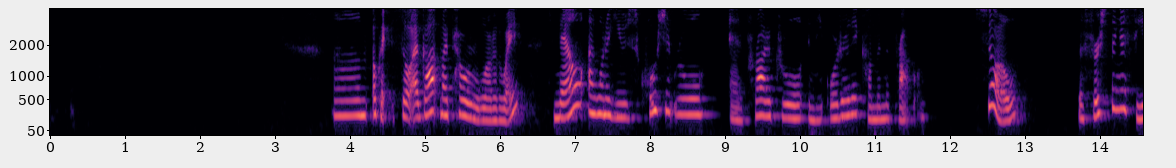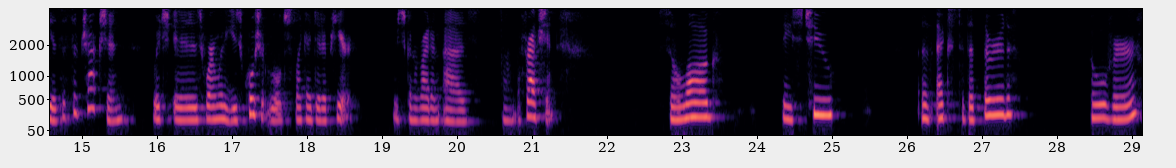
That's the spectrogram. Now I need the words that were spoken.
Um, okay, so I got my power rule out of the way. Now I want to use quotient rule and product rule in the order they come in the problem. So the first thing I see is a subtraction, which is where I'm going to use quotient rule just like I did up here. I'm just going to write them as um, a fraction. So log base 2 of x to the third over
